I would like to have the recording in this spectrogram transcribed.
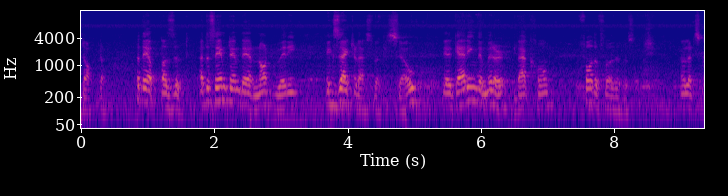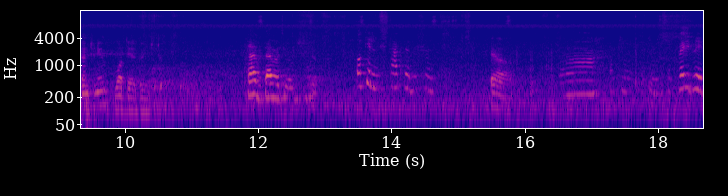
doctor. But they are puzzled. At the same time, they are not very excited as well. So they are carrying the mirror back home for the further research. Now let's continue what they are going to do. Tab, tab with you. Okay, let's start the research. Yeah. Uh, Okay, wait, wait.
